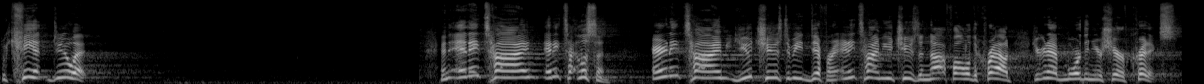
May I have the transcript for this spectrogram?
We can't do it. And anytime, anytime, listen, anytime you choose to be different, anytime you choose to not follow the crowd, you're gonna have more than your share of critics.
